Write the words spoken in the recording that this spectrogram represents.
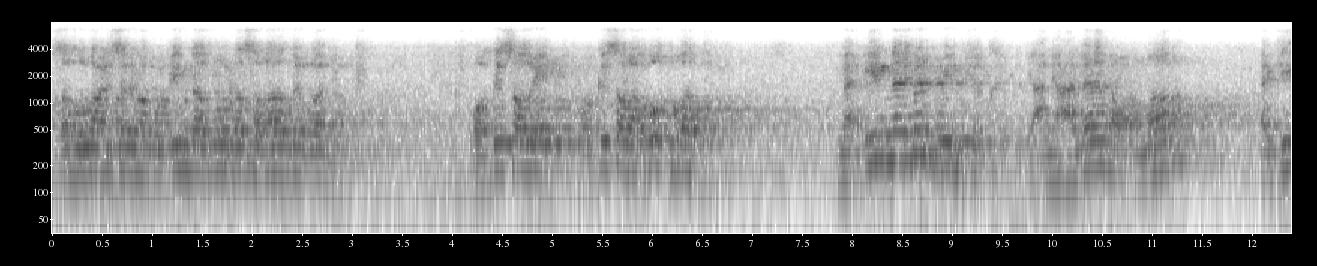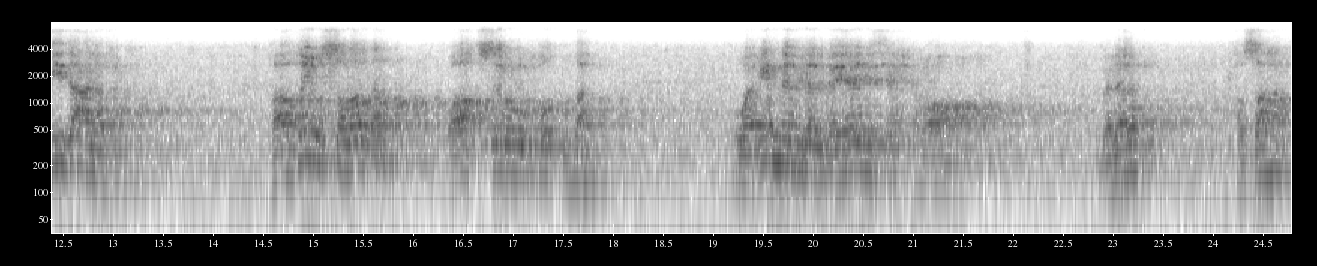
صلى الله عليه وسلم يقول إن طول صلاة الرجل وقصر, وقصر خطبة مئنة من فقه يعني علامة وأمارة أكيد على فقه فأطيل الصلاة وأقصر الخطبة. وإن من البيان سحرا. بلغة فصحة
